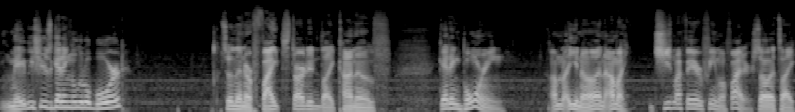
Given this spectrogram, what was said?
maybe she was getting a little bored. So then her fight started like kind of getting boring. I'm not, you know, and I'm a she's my favorite female fighter. So it's like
